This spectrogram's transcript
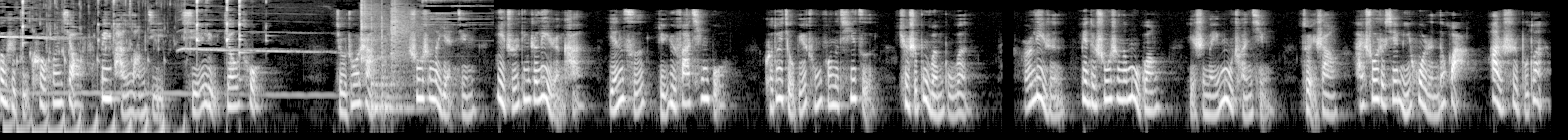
更是主客欢笑，杯盘狼藉，鞋履交错。酒桌上，书生的眼睛一直盯着丽人看，言辞也愈发轻薄，可对久别重逢的妻子却是不闻不问。而丽人面对书生的目光，也是眉目传情，嘴上还说着些迷惑人的话，暗示不断。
